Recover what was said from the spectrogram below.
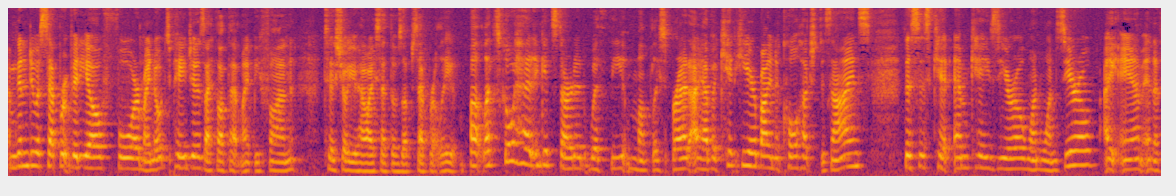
I'm going to do a separate video for my notes pages. I thought that might be fun to show you how I set those up separately. But let's go ahead and get started with the monthly spread. I have a kit here by Nicole Hutch Designs. This is kit MK0110. I am in a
